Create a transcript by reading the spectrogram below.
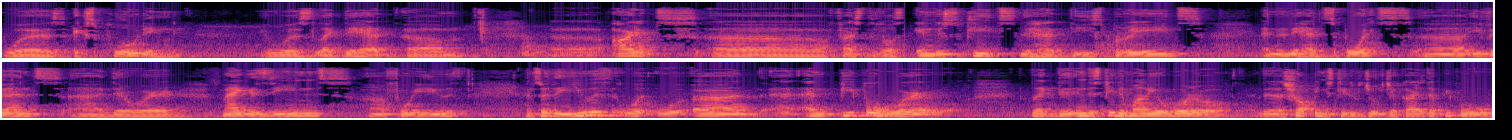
was exploding. It was like they had um, uh, arts uh, festivals in the streets. They had these parades, and then they had sports uh, events. Uh, there were magazines uh, for youth, and so the youth uh, and people were like the, in the street of Malioboro, the shopping street of Yogyakarta. People were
